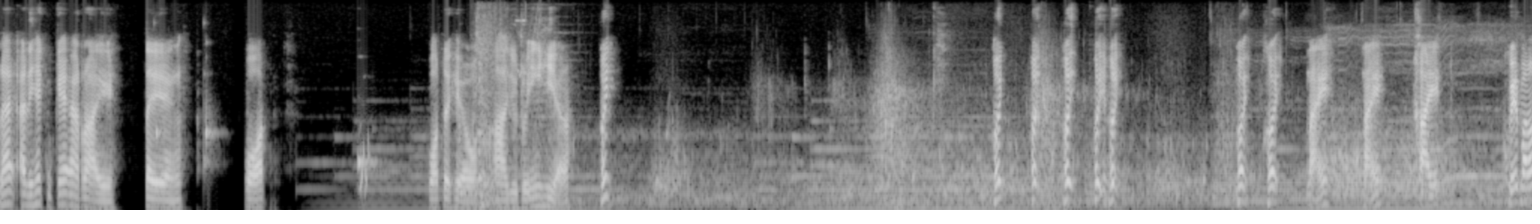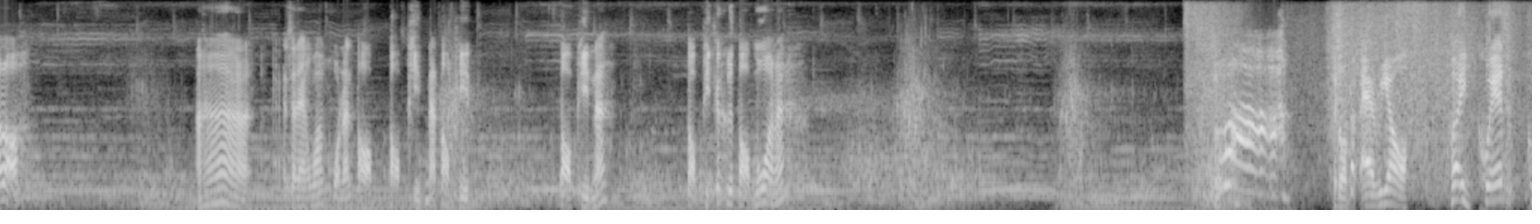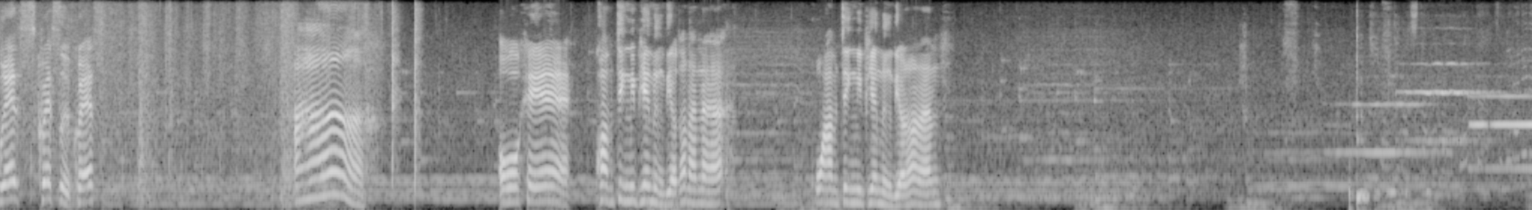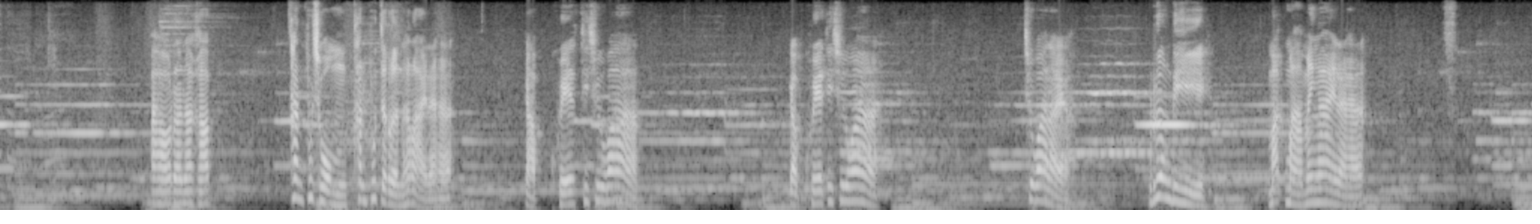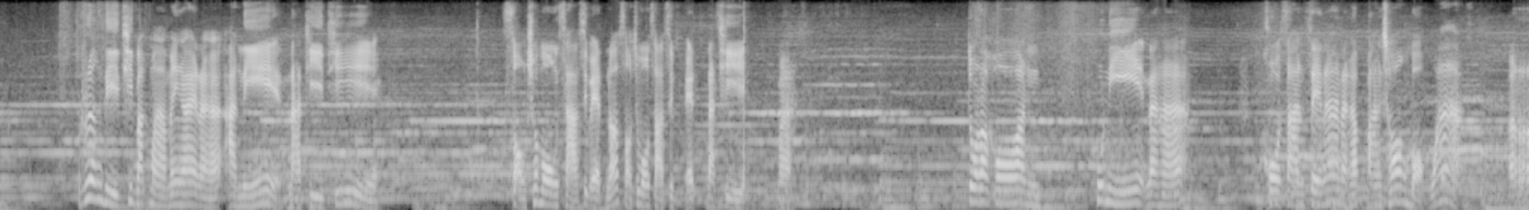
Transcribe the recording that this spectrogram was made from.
และอันนี้ให้กูแก้อะไร เตง what what the hell are you doing here เฮ้ย เฮ้ย เฮ้ย เฮ้ย เฮ้ย เฮ้ย เฮ้ย เฮ้ย ไหน ไหน ใคร เควสมาแล้วเหรอ อ่า แสดงว่าคนนั้นตอบตอบผิดนะ ตอบผิด ตอบผิดนะ ตอบผิดก็คือตอบมั่วนะว้ากระโดดแบบแอเรียลเฮ้ยเควสเควสเควสสื่อเควสอ่าโอเค ความจริงมีเพียงหนึ่งเดียวเท่านั้นนะฮะ ความจริงมีเพียงหนึ่งเดียวเท่านั้น เอาแล้วนะครับ ท่านผู้ชมท่านผู้เจริญทั้งหลายนะฮะ กับเควสที่ชื่อว่า กับเควสที่ชื่อว่า ชื่อว่าอะไรอะเรื่องดีมักมาไม่ง่ายนะฮะ เรื่องดีที่มักมาไม่ง่ายนะฮะ อันนี้นาทีที่2ชั่วโมง 31เนาะ2ชั่วโมง 31 นาทีมา ตัวละครผู้นี้นะฮะโคซานเซนานะครับ บางช่องบอกว่า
